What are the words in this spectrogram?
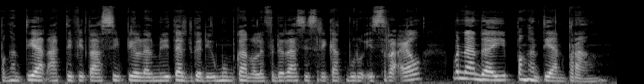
Penghentian aktivitas sipil dan militer juga diumumkan oleh Federasi Serikat Buruh Israel menandai penghentian perang.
